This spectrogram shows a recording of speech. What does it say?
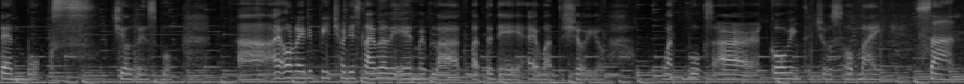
10 books, children's book. Uh, I already featured this library in my blog, but today I want to show you what books are going to choose of my son.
